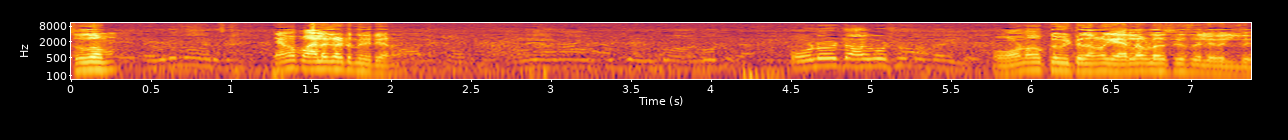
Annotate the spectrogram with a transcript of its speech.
സുഖം. ഞങ്ങൾ പാലക്കാട്ട് നിന്ന് വരികയാണ്. ഓണമായിട്ട് ആഘോഷം ഉണ്ടായില്ലേ? ഓണമൊക്കെ വിട്ട് നമ്മൾ കേരള ബ്ലാസ്റ്റേഴ്സ് അല്ലേ വലുത്?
